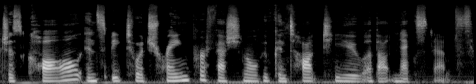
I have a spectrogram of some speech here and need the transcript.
just call and speak to a trained professional who can talk to you about next steps.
